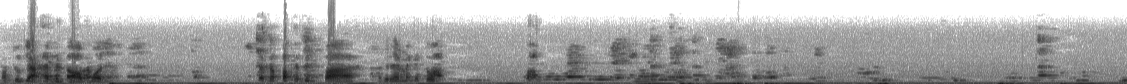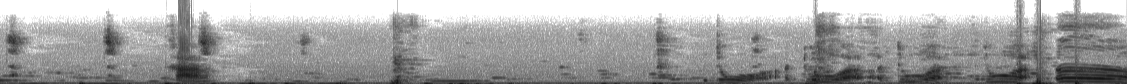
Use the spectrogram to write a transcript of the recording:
ปรับทุกอย่างให้เป็นออฟหมด แล้วก็ปรับให้เป็นฟ้ามันจะได้ไม่กระตุกค้างจั่วจั่วจั่วจั่วเออ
